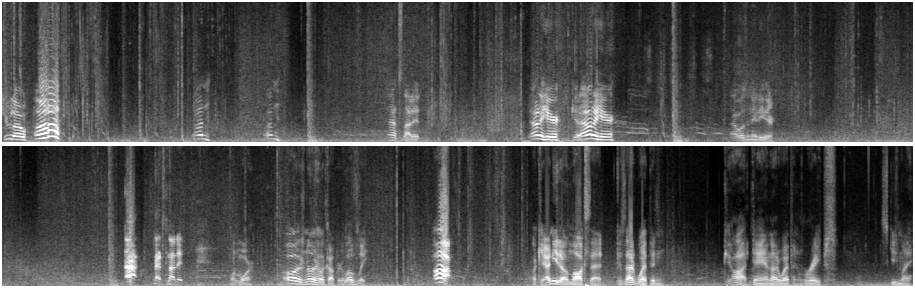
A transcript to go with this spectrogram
Too low! Ah! Run! Run! That's not it. Get out of here! Get out of here! That wasn't it either. Ah! That's not it! One more. Oh, there's another helicopter. Lovely. Ah! Okay, I need to unlock that, because that weapon... God damn, that weapon rapes. Excuse my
